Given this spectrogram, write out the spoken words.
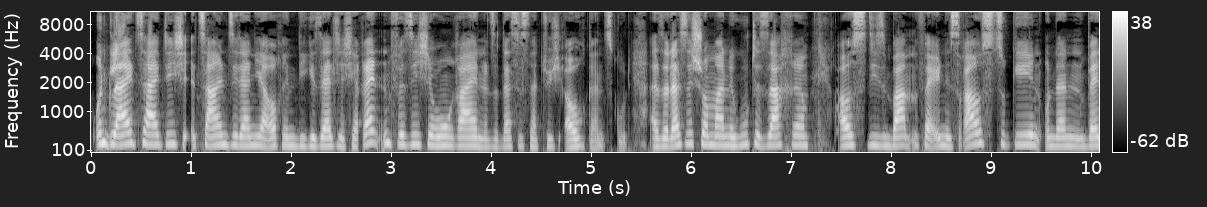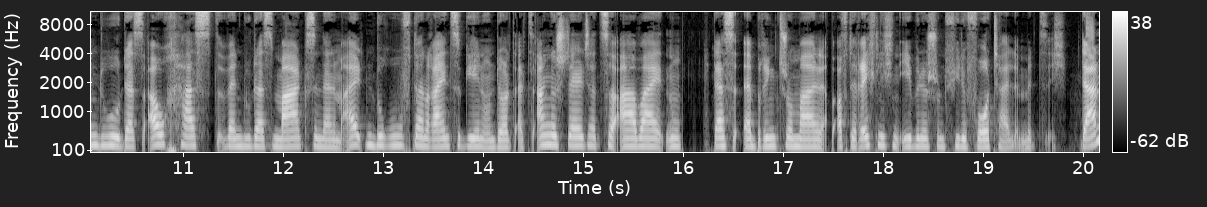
Und gleichzeitig zahlen Sie dann ja auch in die gesetzliche Rentenversicherung rein. Also das ist natürlich auch ganz gut. Also das ist schon mal eine gute Sache, aus diesem Beamtenverhältnis rauszugehen und dann, wenn du das auch hast, wenn du das magst, in deinem alten Beruf dann reinzugehen und dort als Angestellter zu arbeiten. Das bringt schon mal auf der rechtlichen Ebene schon viele Vorteile mit sich. Dann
